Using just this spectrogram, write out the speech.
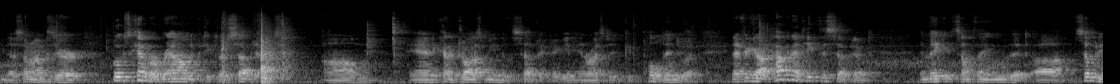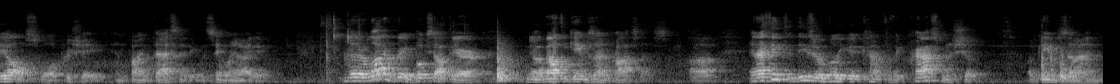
You know, sometimes they're books kind of around a particular subject. Um, and it kind of draws me into the subject. I get interested, get pulled into it. And I figure out how can I take this subject and make it something that uh, somebody else will appreciate and find fascinating the same way I do. Now, there are a lot of great books out there, you know, about the game design process. Uh, and I think that these are really good kind of for the craftsmanship of game design,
